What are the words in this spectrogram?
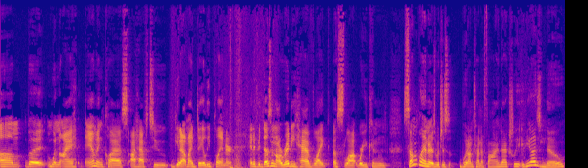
um, but when I am in class, I have to get out my daily planner. And if it doesn't already have like a slot where you can, some planners, which is what I'm trying to find actually, if you guys know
